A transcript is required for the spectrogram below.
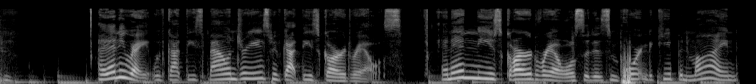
At any rate, we've got these boundaries, we've got these guardrails. And in these guardrails, it is important to keep in mind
